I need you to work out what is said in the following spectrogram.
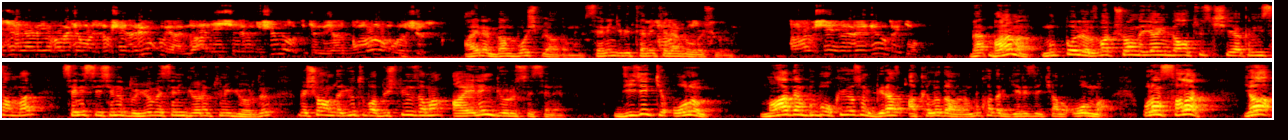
ilgili yani yapabileceğin başka bir şeyleri yok mu yani? Daha iyi şeyler düşünmüyor musun kendine? Yani bunlarla mı uğraşıyorsun? Aynen ben boş bir adamım. Senin gibi tenekelerle uğraşıyorum. Sana bir şey elde ediyor mu peki? Ben, bana mı? Mutlu oluyoruz. Bak şu anda yayında 600 kişiye yakın insan var. Senin sesini duyuyor ve senin görüntünü gördü. Ve şu anda YouTube'a düştüğün zaman ailen görürse seni. Diyecek ki oğlum madem bu boku yiyorsun biraz akıllı davran. Bu kadar gerizekalı olma. Ulan salak. Ya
